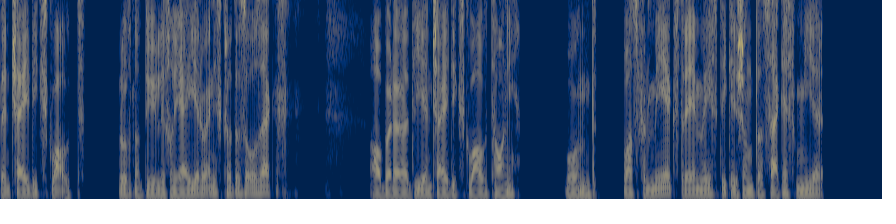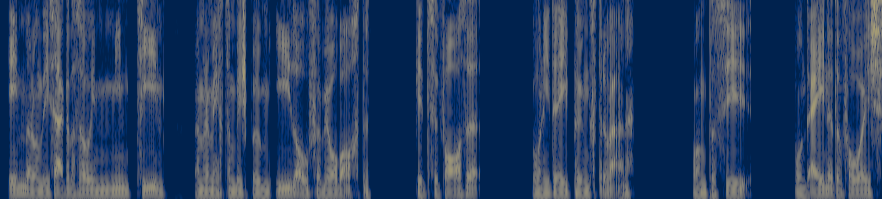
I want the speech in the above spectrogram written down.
die Entscheidungsgewalt. Braucht natürlich ein bisschen Eier, wenn ich es gerade so sage. Aber äh, die Entscheidungsgewalt habe ich. Und was für mich extrem wichtig ist, und das sage ich mir immer, und ich sage das auch in meinem Team, wenn man mich zum Beispiel im Einlaufen beobachtet, gibt es eine Phase, wo ich drei Punkte erwähne. Und, das sind, und einer davon ist,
